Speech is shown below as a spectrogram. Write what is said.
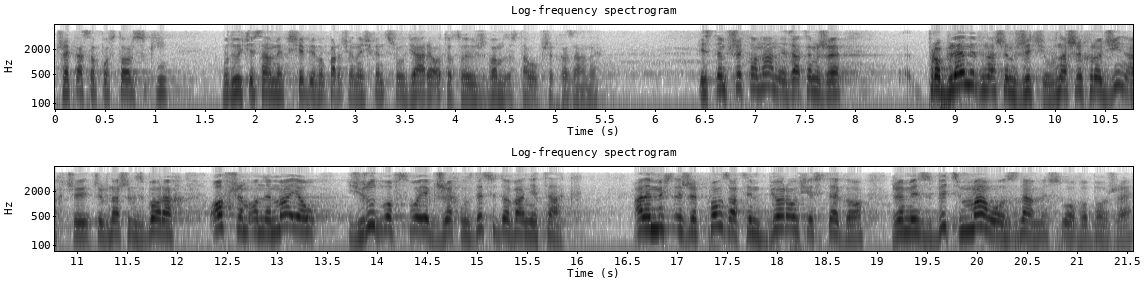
przekaz apostolski, budujcie samych siebie w oparciu o najświętszą wiarę, o to, co już wam zostało przekazane. Jestem przekonany zatem, że problemy w naszym życiu, w naszych rodzinach czy, czy w naszych zborach, owszem, one mają źródło w swoje grzechu, zdecydowanie tak. Ale myślę, że poza tym biorą się z tego, że my zbyt mało znamy Słowo Boże,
